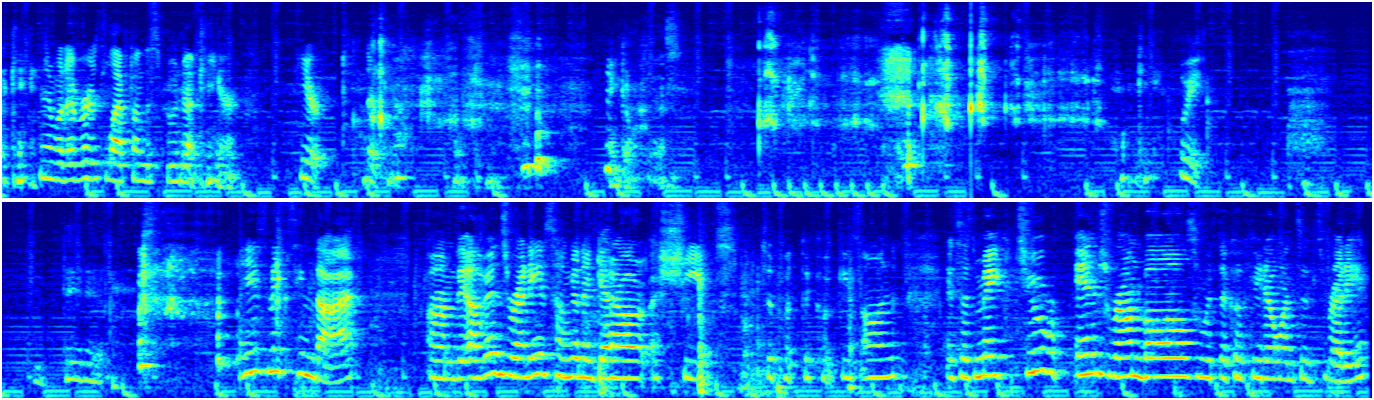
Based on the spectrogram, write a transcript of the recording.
Okay. And whatever is left on the spoon up here. Here. There we go. I got this. Okay. Wait. Did it. He's mixing that. Um, the oven's ready, so I'm gonna get out a sheet to put the cookies on. It says make two inch round balls with the cookie dough once it's ready.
